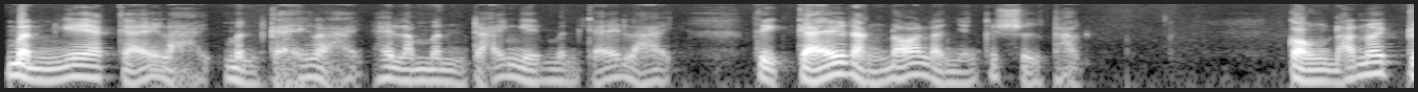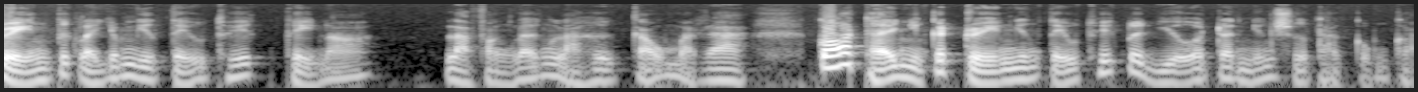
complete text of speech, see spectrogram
mình nghe kể lại, mình kể lại hay là mình trải nghiệm mình kể lại thì kể rằng đó là những cái sự thật. Còn đã nói truyện tức là giống như tiểu thuyết thì nó là phần lớn là hư cấu mà ra. Có thể những cái truyện, những tiểu thuyết nó dựa trên những sự thật cũng có.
